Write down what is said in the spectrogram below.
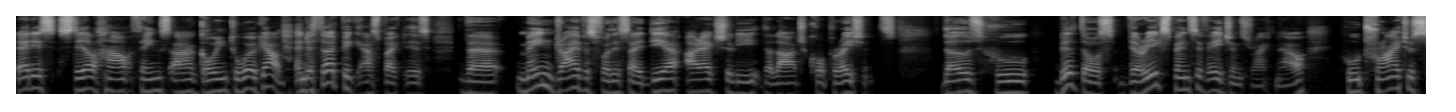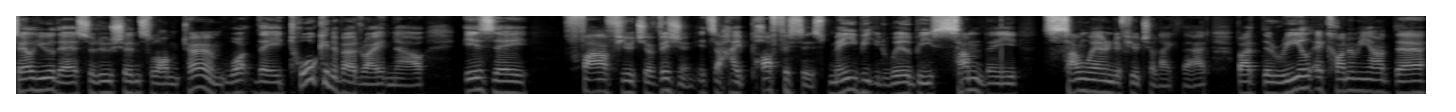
That is still how things are going to work out. And the third big aspect is the main drivers for this idea are actually the large corporations, those who build those very expensive agents right now who try to sell you their solutions long term. What they're talking about right now is a far future vision. It's a hypothesis. Maybe it will be someday, somewhere in the future like that. But the real economy out there,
